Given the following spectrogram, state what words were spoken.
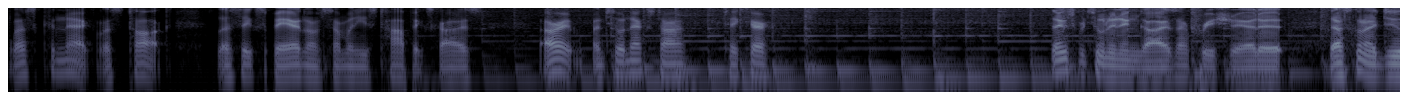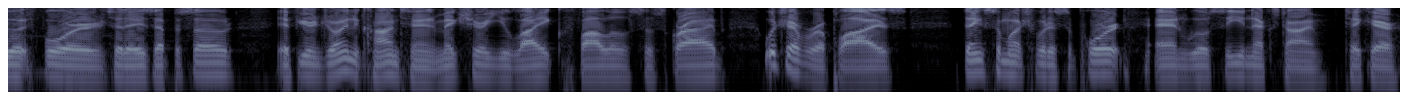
Let's connect. Let's talk. Let's expand on some of these topics, guys. All right. Until next time, take care. Thanks for tuning in, guys. I appreciate it. That's going to do it for today's episode. If you're enjoying the content, make sure you like, follow, subscribe, whichever applies. Thanks so much for the support, and we'll see you next time. Take care.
